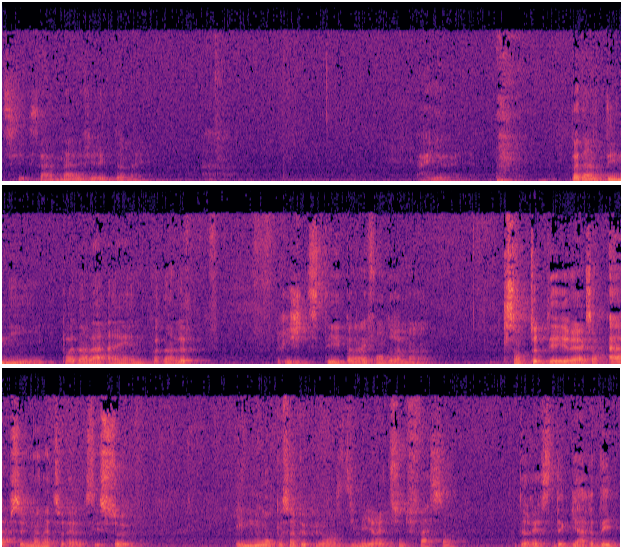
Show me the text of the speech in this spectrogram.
Sais, ça a mal viré de même. Aïe, aïe. Pas dans le déni, pas dans la haine, pas dans la rigidité, pas dans l'effondrement, qui sont toutes des réactions absolument naturelles, c'est sûr. Et nous, on pousse un peu plus loin, on se dit, mais y aurait-il une façon de, de garder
